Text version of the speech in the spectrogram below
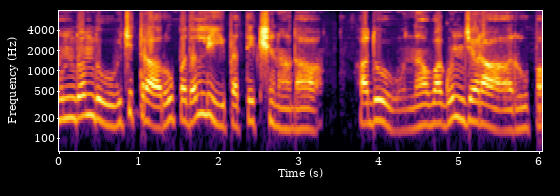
ಮುಂದೊಂದು ವಿಚಿತ್ರ ರೂಪದಲ್ಲಿ ಪ್ರತ್ಯಕ್ಷನಾದ. ಅದು ನವಗುಂಜರ ರೂಪ.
